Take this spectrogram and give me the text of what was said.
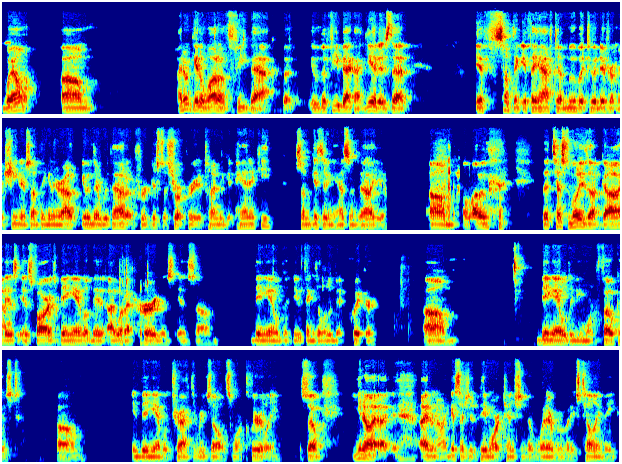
Well, um, I don't get a lot of feedback, but it, the feedback I get is that if something, if they have to move it to a different machine or something, and they're out, even they're without it for just a short period of time, they get panicky. So I'm guessing it has some value. Um, a lot of the testimonies I've got is as far as being able to, uh, what I've heard is is um, being able to do things a little bit quicker um, being able to be more focused um, in being able to track the results more clearly. So, you know, I, I don't know. I guess I should pay more attention to what everybody's telling me.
